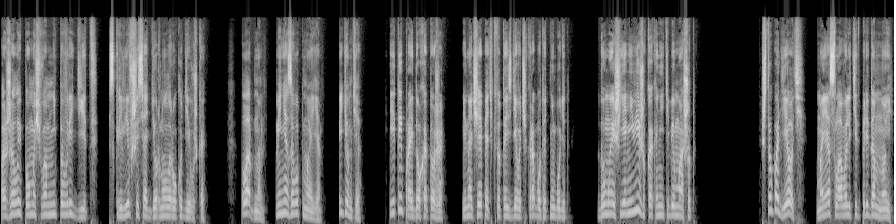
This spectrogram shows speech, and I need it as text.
Пожалуй, помощь вам не повредит», — скривившись, отдернула руку девушка. «Ладно, меня зовут Майя. Идемте. И ты, пройдоха, тоже, иначе опять кто-то из девочек работать не будет. Думаешь, я не вижу, как они тебе машут?» «Что поделать? Моя слава летит передо мной»,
